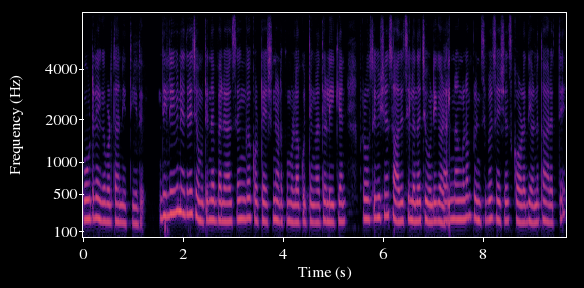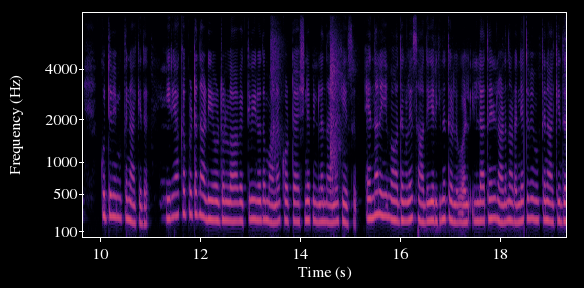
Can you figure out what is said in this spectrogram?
വോട്ട് രേഖപ്പെടുത്താനെത്തിയത്. ദിലീപിനെതിരെ ചുമത്തുന്ന ബലാത്സംഗ, കൊട്ടേഷൻ അടക്കമുള്ള കുറ്റങ്ങൾ തെളിയിക്കാൻ പ്രോസിക്യൂഷന് സാധിച്ചില്ലെന്ന് ചൂണ്ടിക്കാട്ടി എറണാകുളം പ്രിൻസിപ്പൽ സെഷൻസ് കോടതിയാണ് താരത്തെ കുറ്റവിമുക്തനാക്കിയത്. ഇരയാക്കപ്പെട്ട നടിയോടുള്ള വ്യക്തിവിരോധമാണ് കൊട്ടേഷന് പിന്നിലെന്നായിരുന്നു കേസ്. എന്നാൽ ഈ വാദങ്ങളെ സാധീകരിക്കുന്ന തെളിവുകൾ ഇല്ലാത്തതിനാണ് നടനെ കുറ്റവിമുക്തനാക്കിയത്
